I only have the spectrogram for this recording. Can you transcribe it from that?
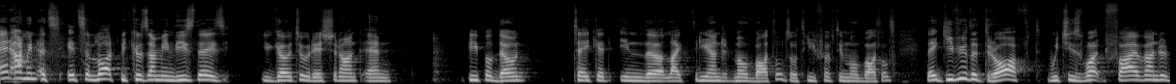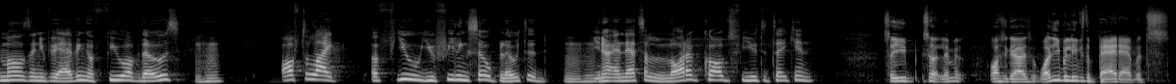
and I mean, it's it's a lot because I mean, these days you go to a restaurant and people don't take it in the like 300 ml bottles or 350 ml bottles. They give you the draft, which is what 500 mils, and if you're having a few of those, mm-hmm. after like a few, you're feeling so bloated, mm-hmm. you know, and that's a lot of carbs for you to take in. So you so let me ask you guys, what do you believe is the bad habits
